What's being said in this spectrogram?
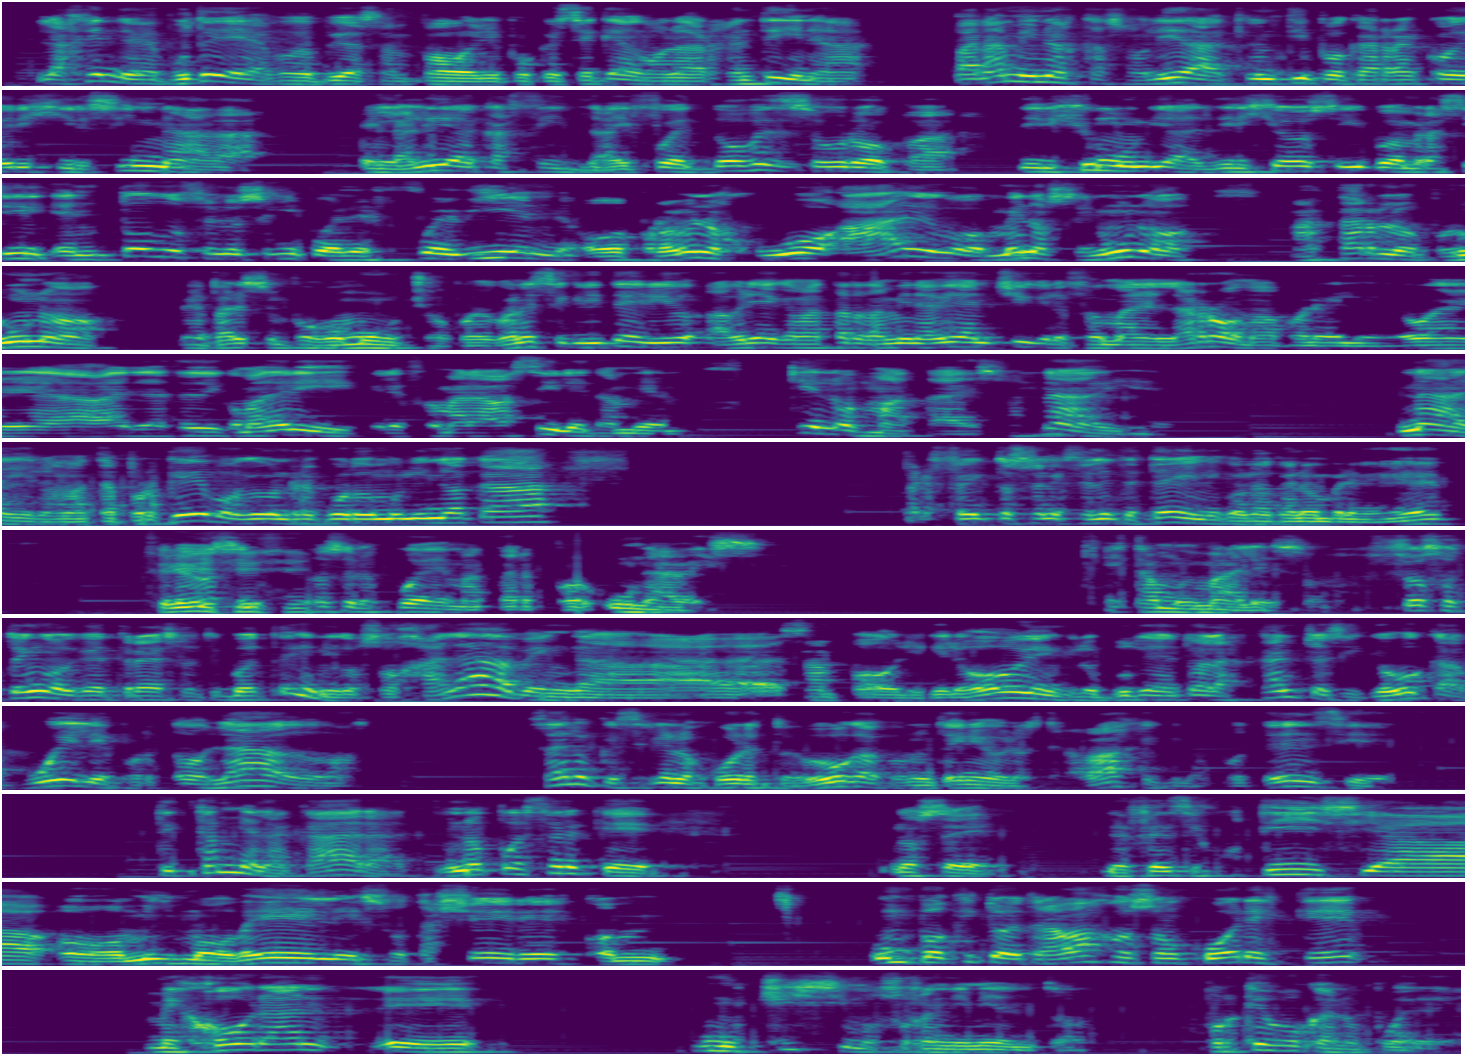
La gente me putea porque pido a San Paoli, porque se quedan con la Argentina. Para mí no es casualidad que un tipo que arrancó a dirigir sin nada, en la Liga Casilda y fue dos veces a Europa, dirigió un Mundial, dirigió dos equipos en Brasil, en todos los equipos le fue bien, o por lo menos jugó a algo, menos en uno, matarlo por uno me parece un poco mucho, porque con ese criterio habría que matar también a Bianchi, que le fue mal en la Roma, ponele, o en el Atlético de Madrid, que le fue mal a Basile también. ¿Quién los mata a esos? Nadie. Nadie los mata. ¿Por qué? Porque un recuerdo muy lindo acá. Perfecto, son excelentes técnicos los que nombré, ¿eh? no, se los puede matar por una vez. Está muy mal eso. Yo sostengo que trae ese tipo de técnicos. Ojalá venga San Pauli, que lo odien, que lo puten en todas las canchas y que Boca vuele por todos lados. ¿Sabes lo que serían los jugadores de Boca con un técnico que los trabaje, que los potencie? Te cambia la cara. No puede ser que, no sé, Defensa y Justicia o mismo Vélez o Talleres, con un poquito de trabajo, son jugadores que mejoran eh, muchísimo su rendimiento. ¿Por qué Boca no puede?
